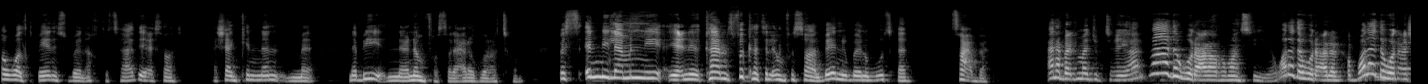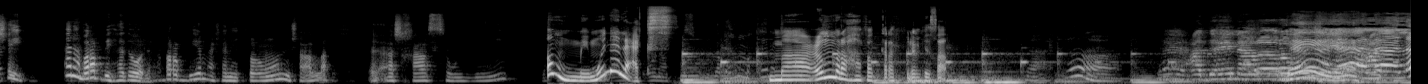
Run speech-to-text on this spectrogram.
طولت بيني وبين أختي هذه عشان عشان كنا نبي ننفصل على قولتهم. بس إني لا مني يعني كانت فكرة الانفصال بيني وبين أبوس كانت صعبة. أنا بعد ما جبت عيال ما أدور على الرومانسية ولا أدور على الحب ولا أدور على شيء. أنا بربي هذولا بربيهم عشان يطلعون إن شاء الله أشخاص سويين. أمي منى العكس. ما عمرها فكرت في الانفصال عاد هنا إيه، لا لا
